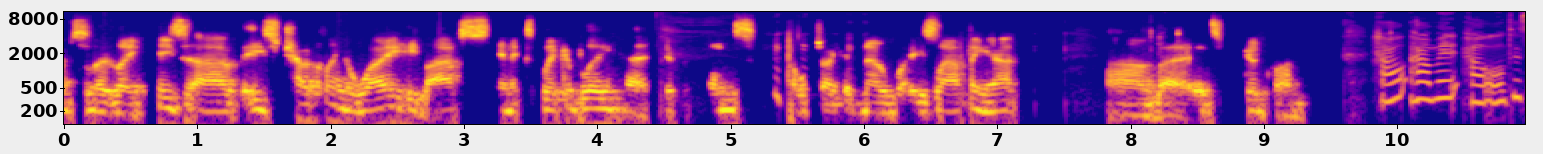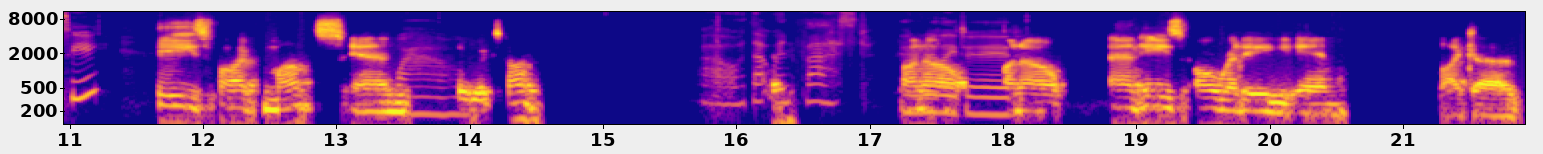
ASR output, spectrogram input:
Absolutely. He's uh, he's chuckling away. He laughs inexplicably at different things. I wish I could know what he's laughing at, um, but it's good fun. How how many, how old is he? He's five months and wow. two weeks time. Wow, that went fast. I know. Really I know. And he's already in like a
